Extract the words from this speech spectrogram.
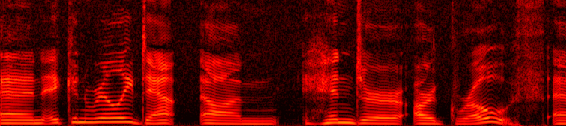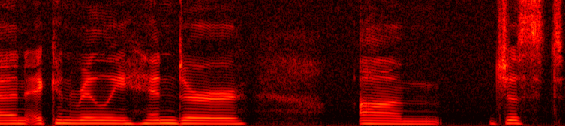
and it can really da- um, hinder our growth and it can really hinder um, just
